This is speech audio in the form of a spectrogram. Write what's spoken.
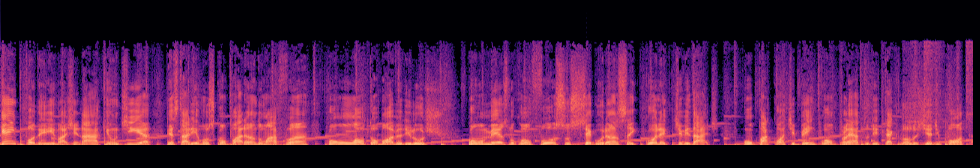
Quem poderia imaginar que um dia estaríamos comparando uma van com um automóvel de luxo, com o mesmo conforto, segurança e conectividade? Um pacote bem completo de tecnologia de ponta.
